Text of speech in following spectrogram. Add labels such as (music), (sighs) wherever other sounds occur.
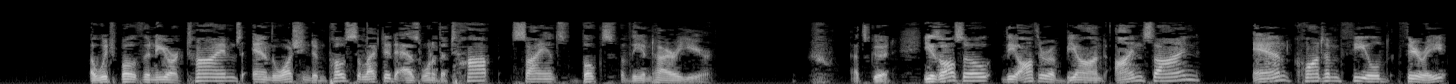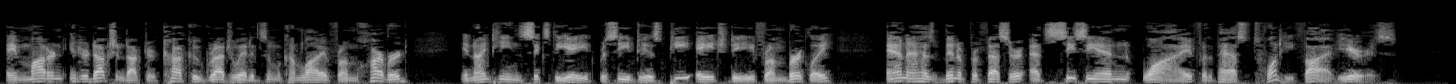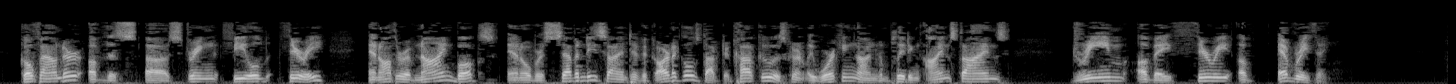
uh, which both the New York Times and the Washington Post selected as one of the top science books of the entire year. Whew, that's good. He is also the author of Beyond Einstein, and Quantum Field Theory, a modern introduction. Dr. Kaku graduated summa cum laude from Harvard in 1968, received his PhD from Berkeley, and has been a professor at CCNY for the past 25 years. Co-founder of the uh, String Field Theory and author of nine books and over 70 scientific articles, Dr. Kaku is currently working on completing Einstein's dream of a theory of everything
